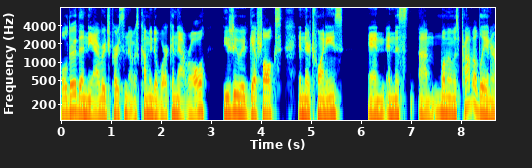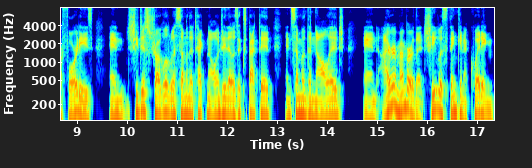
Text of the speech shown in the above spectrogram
older than the average person that was coming to work in that role. Usually, we'd get folks in their 20s, and and this um, woman was probably in her 40s, and she just struggled with some of the technology that was expected and some of the knowledge. And I remember that she was thinking of quitting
